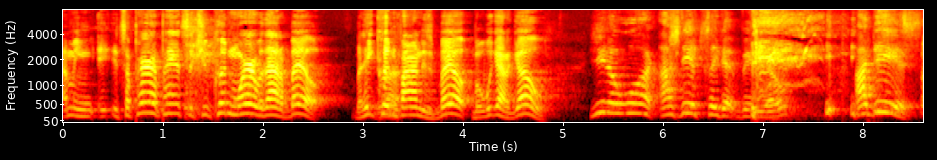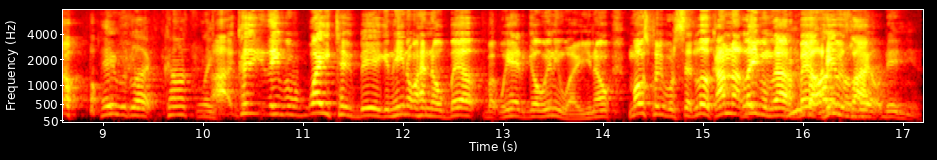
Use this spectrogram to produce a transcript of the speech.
I mean, it's a pair of pants that you couldn't wear without a belt. But he couldn't Right. find his belt. But we got to go. You know what? I did see that video. I did. So- He was like constantly. Because they were way too big, and he don't have no belt. But we had to go anyway. You know, most people said, "Look, I'm not leaving without a you belt." He was a like, belt, didn't you?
